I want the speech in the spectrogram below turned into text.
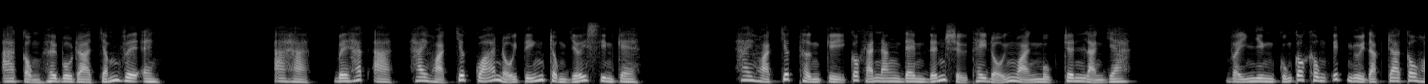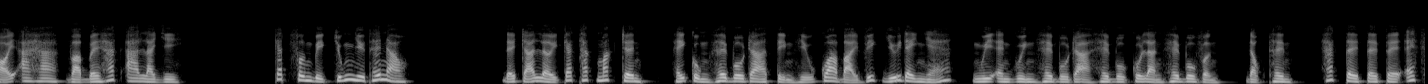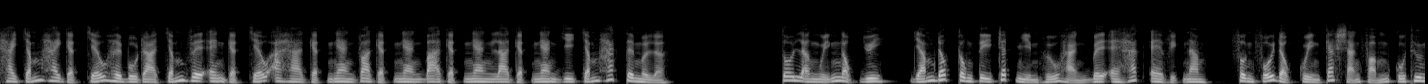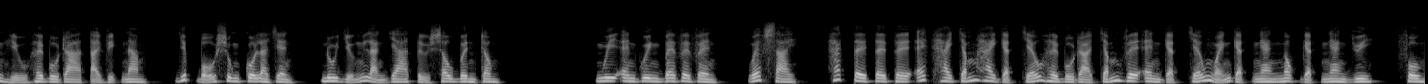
a hebora vn AHA, BHA, hai hoạt chất quá nổi tiếng trong giới skincare. Hai hoạt chất thần kỳ có khả năng đem đến sự thay đổi ngoạn mục trên làn da. Vậy nhưng cũng có không ít người đặt ra câu hỏi AHA và BHA là gì? Cách phân biệt chúng như thế nào? Để trả lời các thắc mắc trên, hãy cùng Hebora tìm hiểu qua bài viết dưới đây nhé. Nguyen Nguyen Hebora Hebocolan Hebovần, đọc thêm https 2 2 gạch chéo hebora vn gạch chéo aha gạch ngang va gạch ngang ba gạch ngang la gạch ngang di html Tôi là Nguyễn Ngọc Duy, Giám đốc công ty trách nhiệm hữu hạn BEHE Việt Nam, phân phối độc quyền các sản phẩm của thương hiệu Hebora tại Việt Nam, giúp bổ sung collagen, nuôi dưỡng làn da từ sâu bên trong. Nguyen Quyên BVVN, website https 2 2 gạch chéo hebora vn gạch chéo ngoãn gạch ngang ngọc gạch ngang duy phone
